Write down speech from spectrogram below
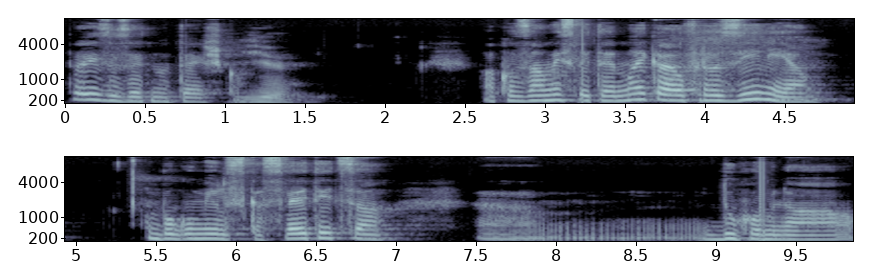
To je izuzetno teško. Je. Ako zamislite, majka Eufrozinija, bogumilska svetica, duhovna,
